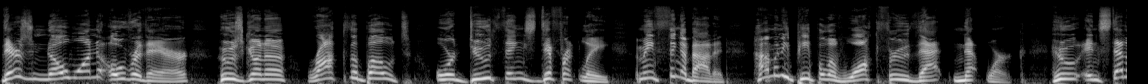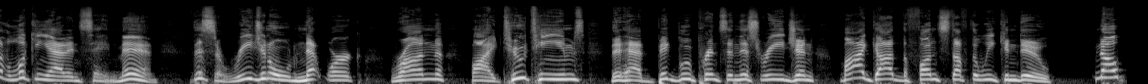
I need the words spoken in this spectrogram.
There's no one over there who's going to rock the boat or do things differently. I mean, think about it. How many people have walked through that network who, instead of looking at it and saying, man, this is a regional network run by two teams that have big blueprints in this region. My God, the fun stuff that we can do. Nope.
